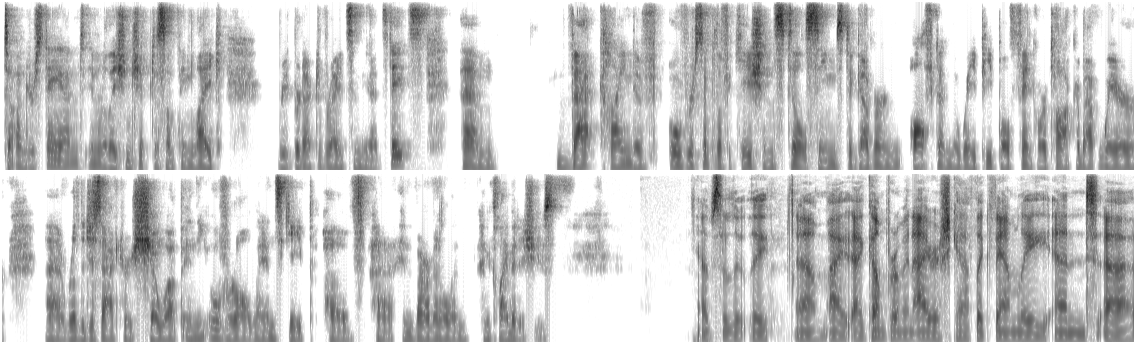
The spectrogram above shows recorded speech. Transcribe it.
to understand in relationship to something like reproductive rights in the United States, um, that kind of oversimplification still seems to govern often the way people think or talk about where uh, religious actors show up in the overall landscape of uh, environmental and, and climate issues. Absolutely. Um, I, I, come from an Irish Catholic family, and uh,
